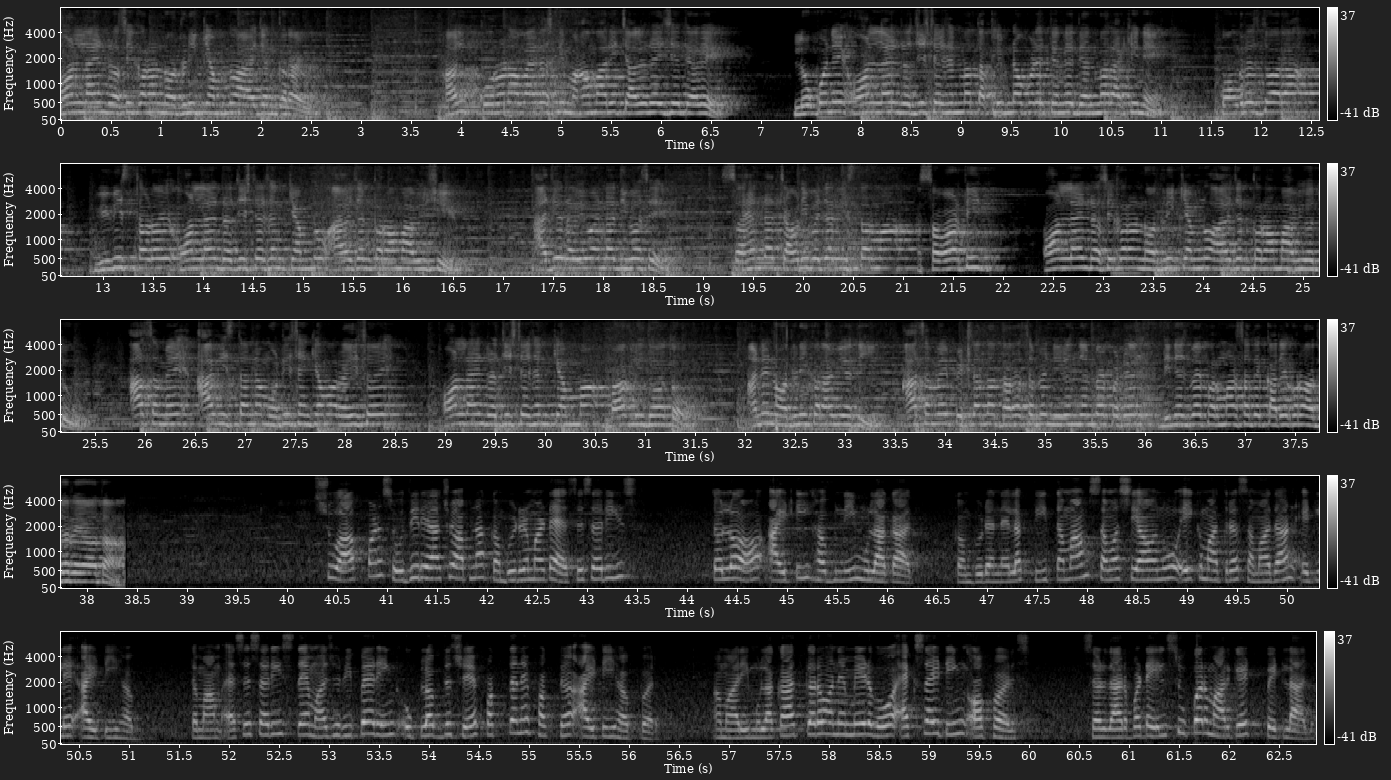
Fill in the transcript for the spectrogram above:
ઓનલાઈન રસીકરણ નોંધણી કેમ્પનું આયોજન કરાયું. હાલ કોરોના વાયરસની મહામારી ચાલી રહી છે ત્યારે લોકોને ઓનલાઈન રજિસ્ટ્રેશનમાં તકલીફ ન પડે તેને ધ્યાનમાં રાખીને કોંગ્રેસ દ્વારા વિવિધ સ્થળોએ ઓનલાઈન રજિસ્ટ્રેશન કેમ્પનું આયોજન કરવામાં આવ્યું છે. આજે રવિવારના દિવસે શહેરના ચાવડી બજાર વિસ્તારમાં સવારથી જ ઓનલાઈન રસીકરણ નોંધણી કેમ્પનું આયોજન કરવામાં આવ્યું હતું. આ સમયે આ વિસ્તારના મોટી સંખ્યામાં રહીશોએ ઓનલાઈન રજિસ્ટ્રેશન કેમ્પમાં ભાગ લીધો હતો. અને નોંધણી કરાવી હતી. આ સમયે પેટલાદના ધારાસભ્ય નિરંજનભાઈ પટેલ, દિનેશભાઈ પરમાર સાથે કાર્યકરો હાજર રહ્યા હતા. શું આપ પણ શોધી રહ્યા છો આપના કમ્પ્યુટર માટે એસેસરીઝ તો લો આઈટી હબની મુલાકાત. કમ્પ્યુટરને લગતી તમામ સમસ્યાઓનું એકમાત્ર સમાધાન એટલે આઈટી હબ. તમામ એસેસરીઝ તેમજ રિપેરિંગ ઉપલબ્ધ છે ફક્ત ને ફક્ત આઈટી હબ પર. અમારી મુલાકાત કરો અને મેળવો exciting offers Sardar Patel supermarket Petlad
